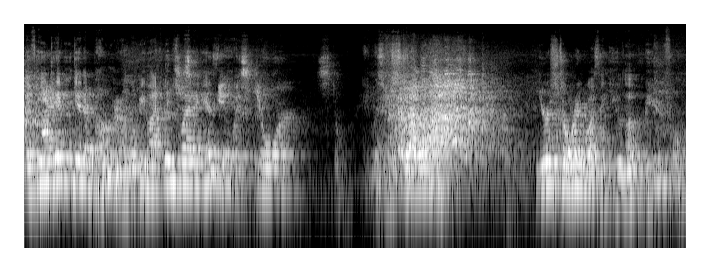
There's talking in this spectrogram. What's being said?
If he didn't get a boner, it would be like, whose wedding is It it? was your story. It was your story. Your story was that you look beautiful,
